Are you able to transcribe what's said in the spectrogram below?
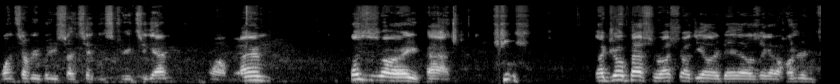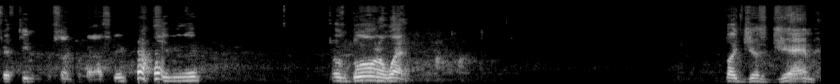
once everybody starts hitting the streets again. Oh man. Places are already packed. I drove past a restaurant the other day that was like at 115 percent capacity, seemingly. I was blown away. Like just jamming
